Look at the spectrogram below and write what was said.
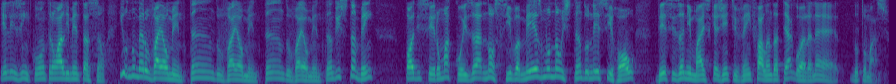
eles encontram alimentação. E o número vai aumentando, vai aumentando, vai aumentando. Isso também pode ser uma coisa nociva, mesmo não estando nesse rol desses animais que a gente vem falando até agora, né, doutor Márcio?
